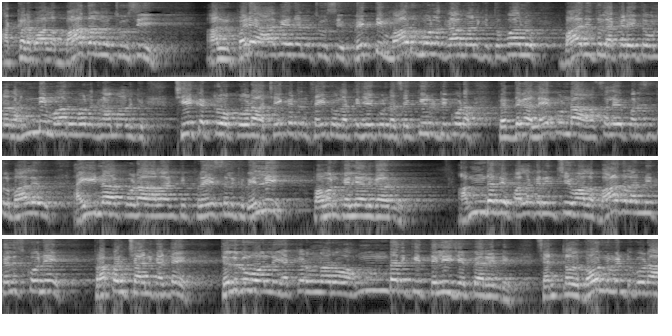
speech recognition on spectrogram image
అక్కడ వాళ్ళ బాధలను చూసి వాళ్ళు పడే ఆవేదన చూసి ప్రతి మారుమూల గ్రామానికి తుఫాను బాధితులు ఎక్కడైతే ఉన్నారో అన్ని మారుమూల గ్రామాలకి చీకట్లో కూడా చీకటిని సైతం లెక్క చేయకుండా సెక్యూరిటీ కూడా పెద్దగా లేకుండా అసలే పరిస్థితులు బాగాలేదు అయినా కూడా అలాంటి ప్రేసులకు వెళ్ళి పవన్ కళ్యాణ్ గారు అందరిని పలకరించి వాళ్ళ బాధలన్నీ తెలుసుకొని ప్రపంచానికి అంటే తెలుగు వాళ్ళు ఎక్కడున్నారో అందరికీ తెలియజెప్పారండి. సెంట్రల్ గవర్నమెంట్ కూడా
